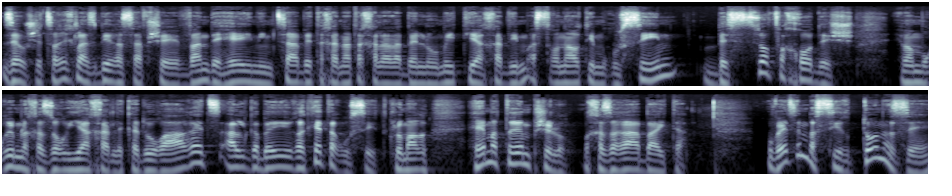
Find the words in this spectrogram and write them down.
זהו, שצריך להסביר אסף שוואן דה-היי נמצא בתחנת החלל הבינלאומית יחד עם אסטרונאוטים רוסים. בסוף החודש הם אמורים לחזור יחד לכדור הארץ על גבי רקטה רוסית, כלומר, הם הטרמפ שלו בחזרה הביתה. ובעצם בסרטון הזה,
